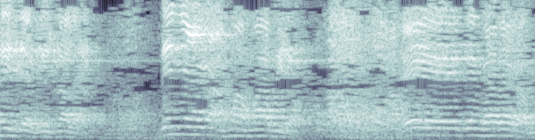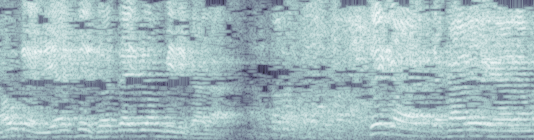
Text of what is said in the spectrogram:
နှိမ့်ဆက်ပြီးသားလိုက်ပညာကအမှားမှားပြီးတော့အေးသင်္ခါရကမဟုတ်တဲ့နေရာစိတ်ဆိုတိုက်တွန်းပြီးဒီကလာစိတ်ကတခါလေဓမ္မ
